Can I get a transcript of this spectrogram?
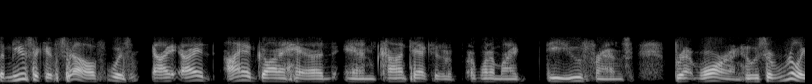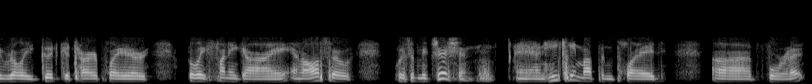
The music itself was I I had, I had gone ahead and contacted a, one of my DU friends, Brent Warren, who was a really really good guitar player, really funny guy, and also was a magician. And he came up and played uh, for it,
